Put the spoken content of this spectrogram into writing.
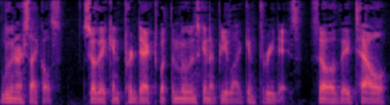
lunar cycles. So they can predict what the moon's going to be like in three days. So they tell,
